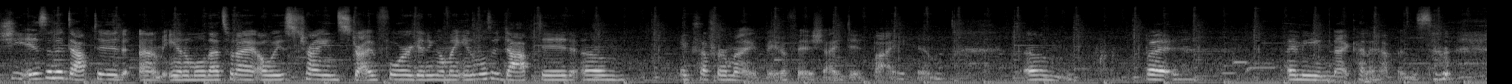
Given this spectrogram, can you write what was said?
she is an adopted um, animal. That's what I always try and strive for, getting all my animals adopted. Um, except for my betta fish, I did buy him. Um, but, I mean, that kind of happens.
